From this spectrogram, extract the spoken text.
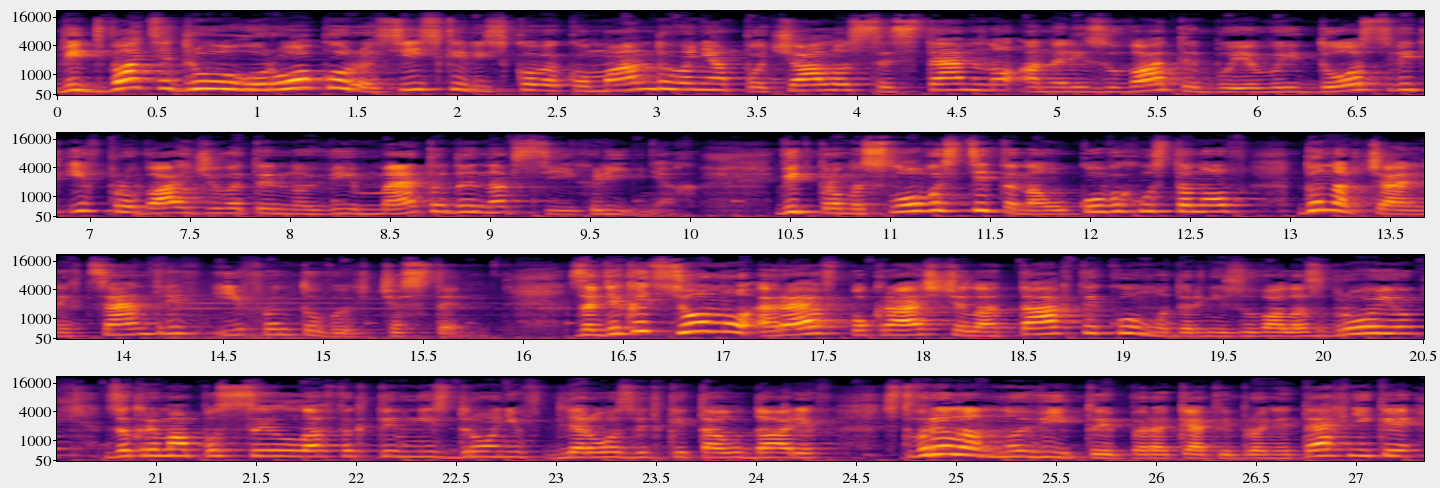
Від 22-го року російське військове командування почало системно аналізувати бойовий досвід і впроваджувати нові методи на всіх рівнях від промисловості та наукових установ до навчальних центрів і фронтових частин. Завдяки цьому РФ покращила тактику, модернізувала зброю, зокрема посилила ефективність дронів для розвідки та ударів, створила нові типи ракет і бронетехніки,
